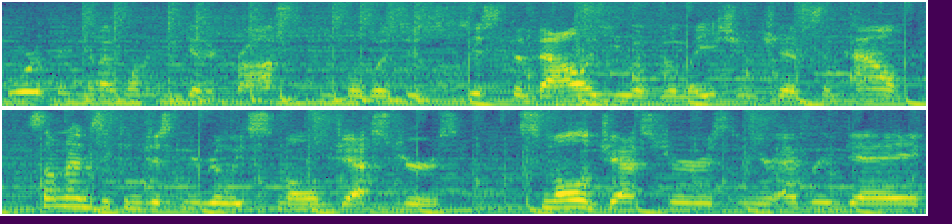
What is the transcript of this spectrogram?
core thing that I wanted to get across to people was just, just the value of relationships and how sometimes it can just be really small gestures, small gestures in your everyday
